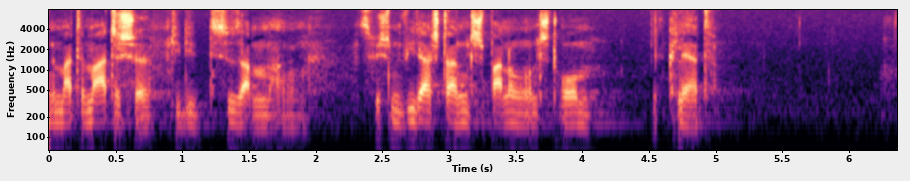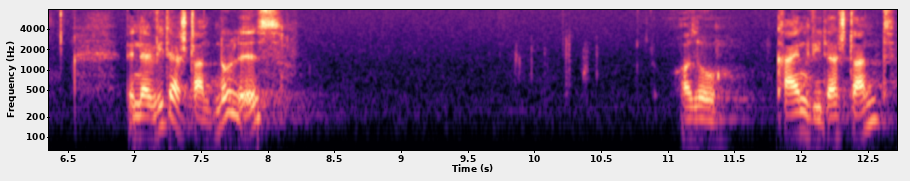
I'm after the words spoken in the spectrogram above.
eine mathematische, die den Zusammenhang zwischen Widerstand, Spannung und Strom erklärt. Wenn der Widerstand null ist, also kein Widerstand,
